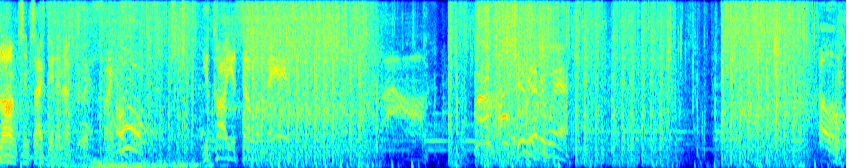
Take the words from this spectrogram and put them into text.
Long since I've been in a good fight. You call yourself a man? They're everywhere! No!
